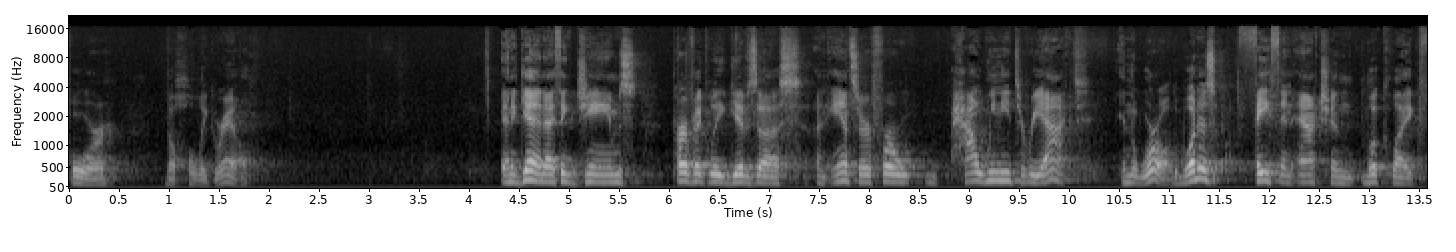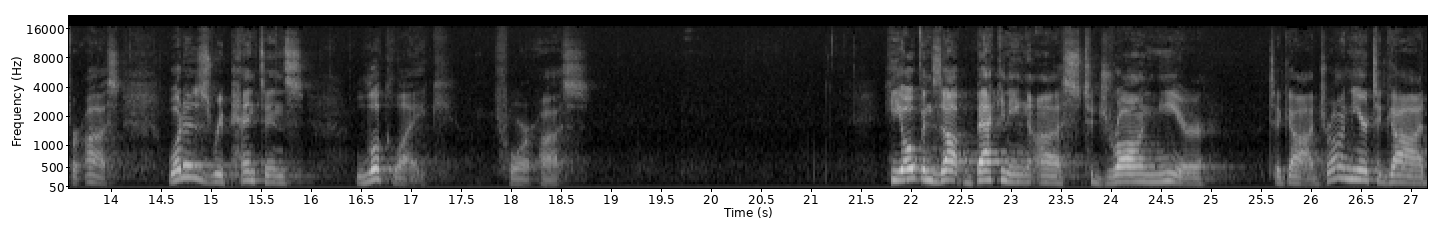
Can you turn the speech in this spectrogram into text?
for the Holy Grail. And again, I think James perfectly gives us an answer for how we need to react in the world. What does faith in action look like for us? What does repentance look like for us? He opens up, beckoning us to draw near to God. Draw near to God,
